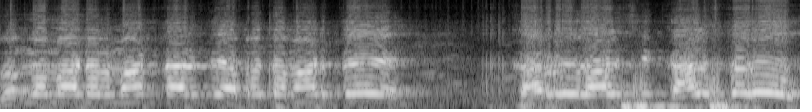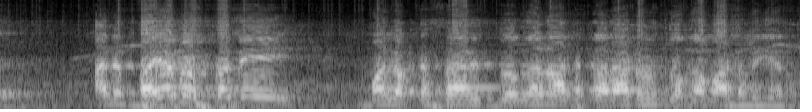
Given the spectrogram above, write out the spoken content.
దొంగ మాటలు మాట్లాడితే అబద్ధం ఆడితే కర్రు కాల్చి కాలుస్తారు అని భయం వస్తుంది. మళ్ళొక్కసారి దొంగ నాటకాలు ఆడరు దొంగ మాటలు ఇయ్యరు.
